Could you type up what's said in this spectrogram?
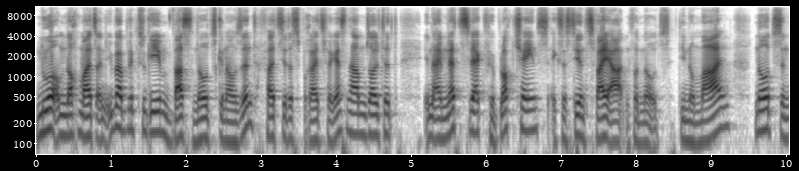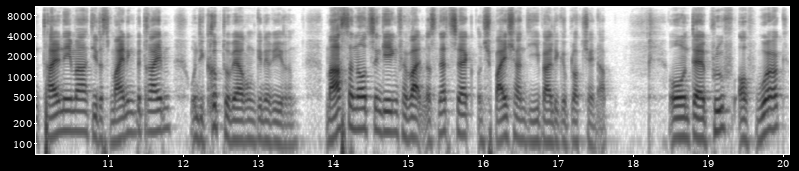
Nur um nochmals einen Überblick zu geben, was Nodes genau sind, falls ihr das bereits vergessen haben solltet. In einem Netzwerk für Blockchains existieren zwei Arten von Nodes. Die normalen Nodes sind Teilnehmer, die das Mining betreiben und die Kryptowährung generieren. Masternodes hingegen verwalten das Netzwerk und speichern die jeweilige Blockchain ab. Und der Proof of Work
